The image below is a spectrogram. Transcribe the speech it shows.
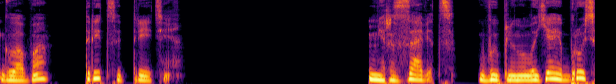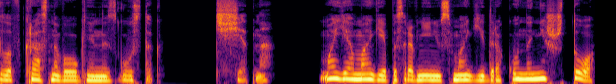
Глава 33. «Мерзавец!» — выплюнула я и бросила в красного огненный сгусток. Тщетно. Моя магия по сравнению с магией дракона — ничто.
